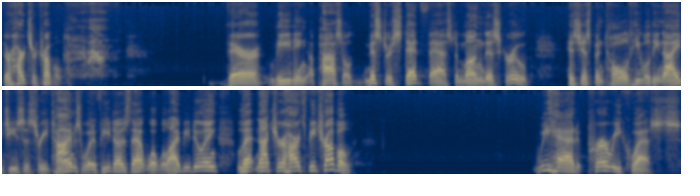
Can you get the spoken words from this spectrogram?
their hearts are troubled. their leading apostle, Mr. Steadfast among this group, has just been told he will deny Jesus three times. What if he does that? What will I be doing? Let not your hearts be troubled. We had prayer requests.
